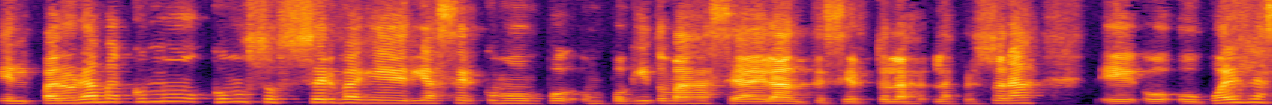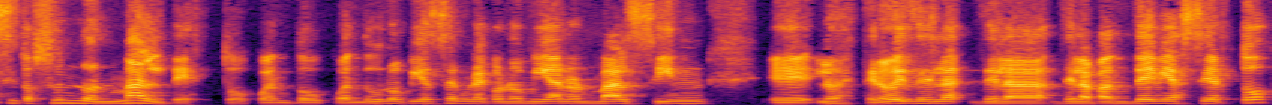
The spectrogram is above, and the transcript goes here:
el panorama, ¿cómo, ¿cómo, se observa que debería ser como un, poquito más hacia adelante, ¿cierto? Las, las personas, eh, o, cuál es la situación normal de esto, cuando, cuando uno piensa en una economía normal sin eh, los esteroides de la, de, la, de la, pandemia, ¿cierto?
